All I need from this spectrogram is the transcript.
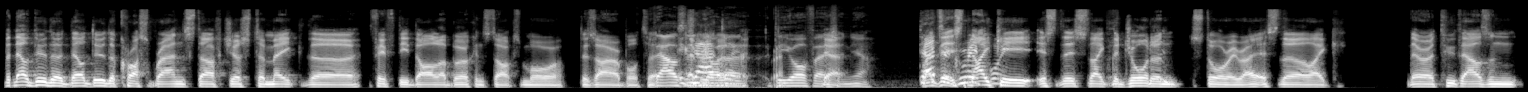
But they'll do the they'll do the cross brand stuff just to make the fifty dollar Birkenstocks more desirable to Thousand Exactly. dollar Dior version, yeah. That's like a this great Nike is this like the Jordan story, right? It's the like there are two thousand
